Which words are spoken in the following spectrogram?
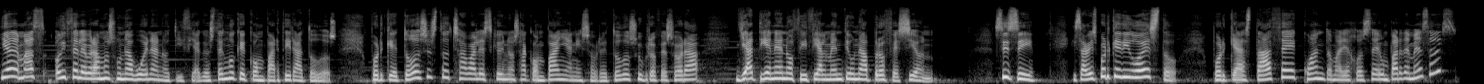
Y además hoy celebramos una buena noticia que os tengo que compartir a todos, porque todos estos chavales que hoy nos acompañan y sobre todo su profesora ya tienen oficialmente una profesión. Sí, sí. ¿Y sabéis por qué digo esto? Porque hasta hace, ¿cuánto, María José? ¿Un par de meses?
